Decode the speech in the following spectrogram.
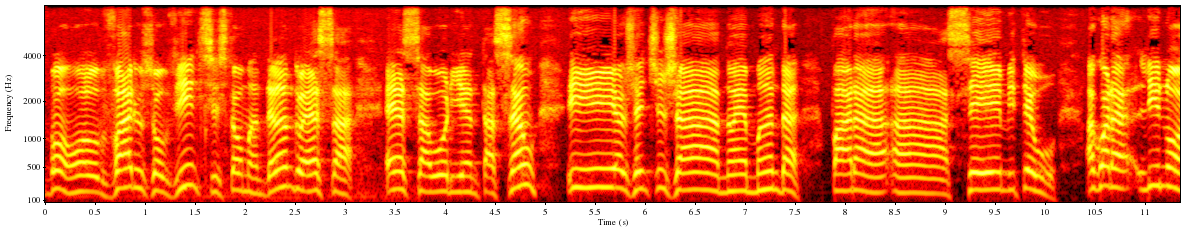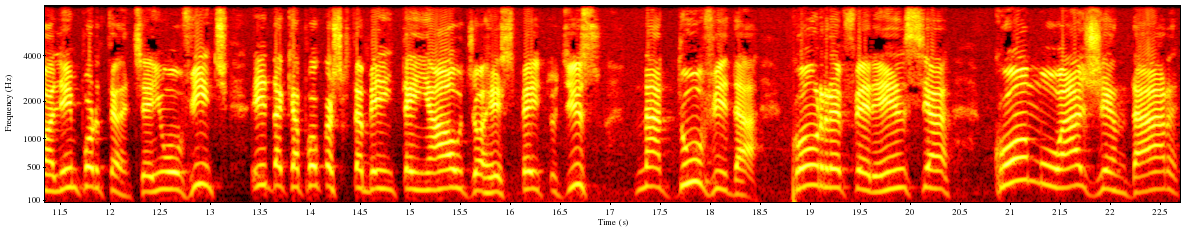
bom, vários ouvintes estão mandando essa essa orientação e a gente já não é manda para a CMTU. Agora, Lino, olha, é importante, em um ouvinte, e daqui a pouco acho que também tem áudio a respeito disso, na dúvida, com referência como agendar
